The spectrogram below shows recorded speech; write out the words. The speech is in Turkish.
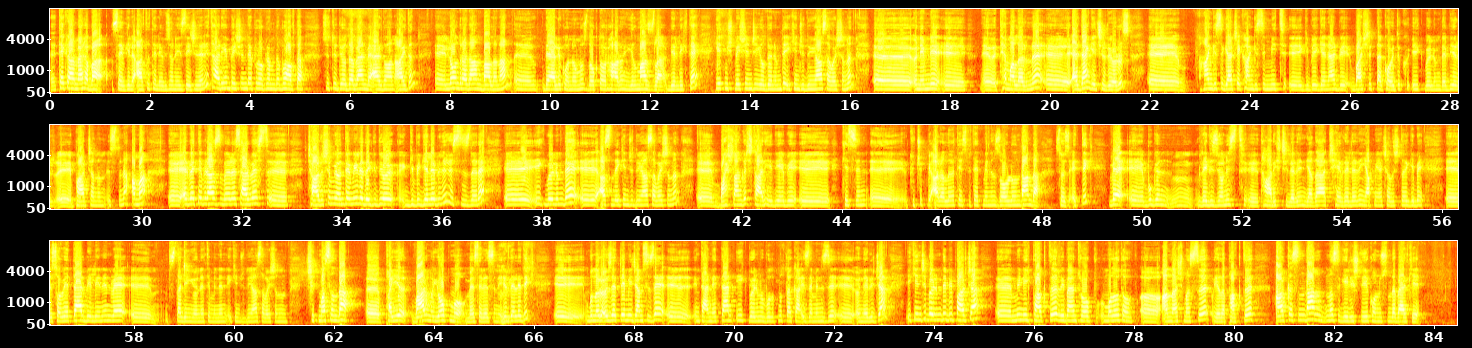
E, tekrar merhaba sevgili Artı Televizyon izleyicileri. Tarihin Peşinde programında bu hafta stüdyoda ben ve Erdoğan Aydın. E, Londra'dan bağlanan e, değerli konuğumuz Doktor Harun Yılmaz'la birlikte 75. yıl dönümünde 2. Dünya Savaşı'nın önemli temalarını elden geçiriyoruz hangisi gerçek hangisi mit e, gibi genel bir başlık da koyduk ilk bölümde bir e, parçanın üstüne ama e, elbette biraz böyle serbest e, çağrışım yöntemiyle de gidiyor gibi gelebiliriz sizlere. Ee, ilk bölümde e, aslında İkinci Dünya Savaşı'nın e, başlangıç tarihi diye bir e, kesin e, küçük bir aralığı tespit etmenin zorluğundan da söz ettik. Ve e, bugün revizyonist e, tarihçilerin ya da çevrelerin yapmaya çalıştığı gibi e, Sovyetler Birliği'nin ve e, Stalin yönetiminin İkinci Dünya Savaşı'nın çıkmasında e, payı var mı yok mu meselesini irdeledik. E, bunları özetlemeyeceğim size. E, internetten ilk bölümü bulup mutlaka izlemenizi e, önereceğim. İkinci bölümde bir parça e, Münih Paktı, Ribbentrop-Molotov e, anlaşması ya da paktı arkasından nasıl geliştiği konusunda belki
